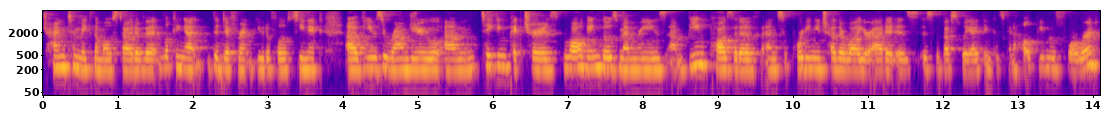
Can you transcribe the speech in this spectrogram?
trying to make the most out of it looking at the different beautiful scenic uh, views around you um, taking pictures logging those memories um, being positive and supporting each other while you're at it is is the best way i think is going to help you move forward.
